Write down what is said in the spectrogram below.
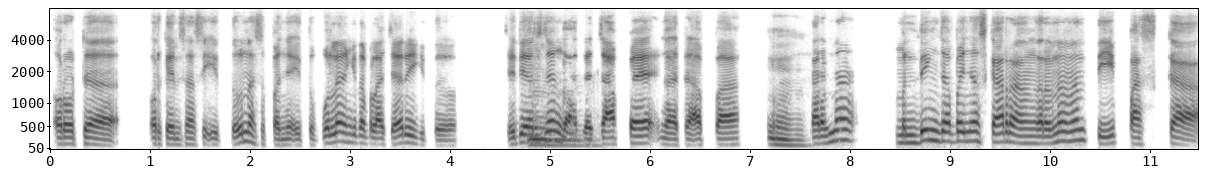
roda organisasi itu nah sebanyak itu pula yang kita pelajari gitu jadi harusnya nggak hmm. ada capek nggak ada apa hmm. karena mending capeknya sekarang karena nanti pasca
